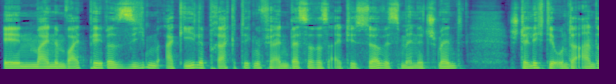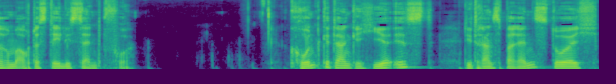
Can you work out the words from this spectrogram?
In meinem Whitepaper 7 agile Praktiken für ein besseres IT-Service Management stelle ich dir unter anderem auch das Daily Center vor. Grundgedanke hier ist, die Transparenz durch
